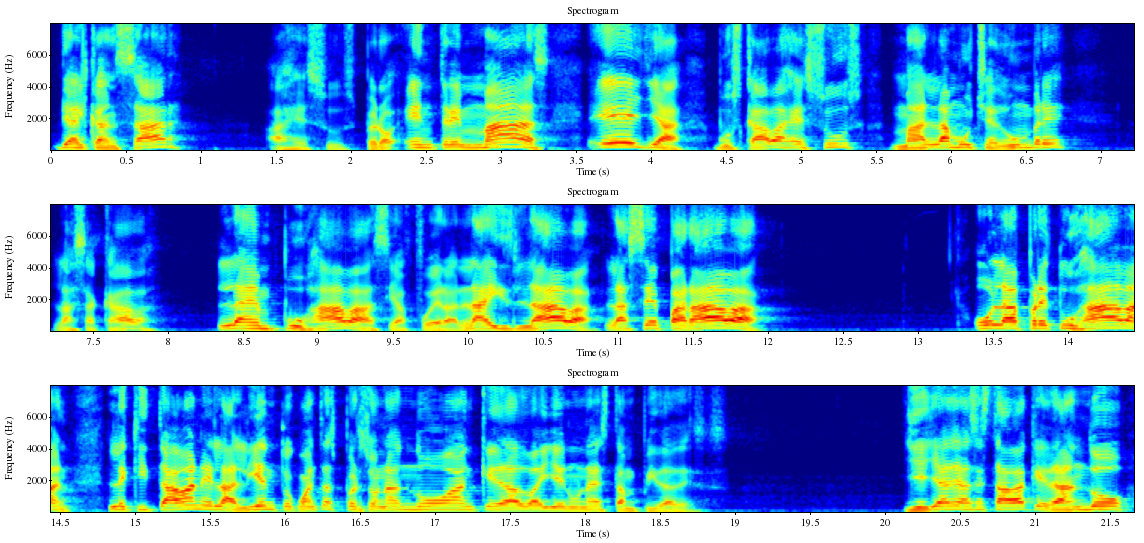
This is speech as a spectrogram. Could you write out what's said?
De alcanzar a Jesús. Pero entre más ella buscaba a Jesús, más la muchedumbre la sacaba, la empujaba hacia afuera, la aislaba, la separaba. O la apretujaban, le quitaban el aliento. ¿Cuántas personas no han quedado ahí en una estampida de esas? Y ella ya se estaba quedando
